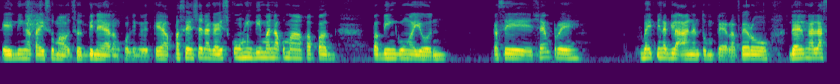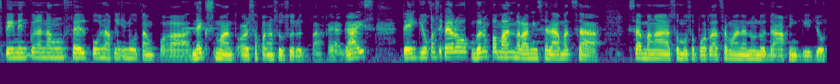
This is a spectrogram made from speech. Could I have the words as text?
eh hindi nga tayo sumahod so binayaran ko lang ulit. Kaya pasensya na guys kung hindi man ako makakapag pabinggo ngayon kasi syempre may pinaglaanan tong pera pero dahil nga last payment ko na ng cellphone na aking inutang pa next month or sa pangasusunod pa. Kaya guys, thank you kasi pero ganun pa man maraming salamat sa sa mga sumusuporta at sa mga nanonood ng aking video.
